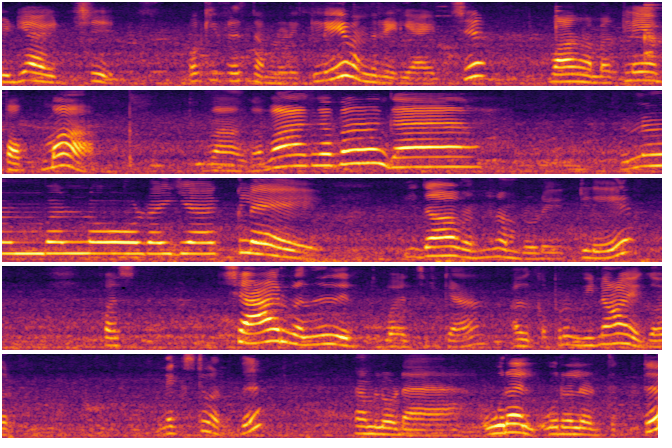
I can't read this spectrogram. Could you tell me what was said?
ரெடி ஆயிடுச்சு. ஓகே ஃப்ரெண்ட்ஸ் நம்மளுடைய கிளே வந்து ரெடி ஆயிடுச்சு. வாங்க நம்ம கிளே பார்ப்போமா? வாங்க வாங்க வாங்க. நம்மளுடைய க்ளே இதான் வந்து நம்மளுடைய கிளே ஃபஸ்ட் சேர் வந்து எடுத்து வச்சுருக்கேன். அதுக்கப்புறம் விநாயகர். நெக்ஸ்ட்டு வந்து நம்மளோட உரல் உரல் எடுத்துக்கிட்டு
